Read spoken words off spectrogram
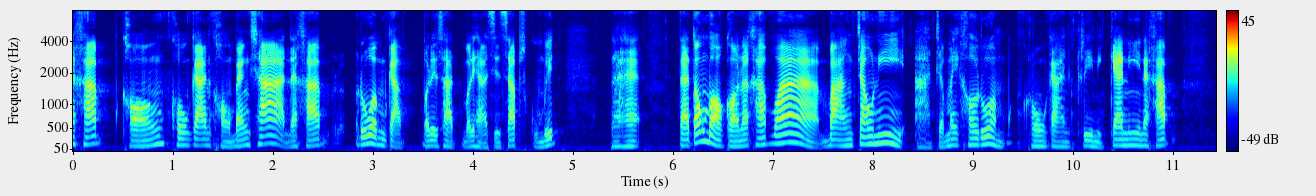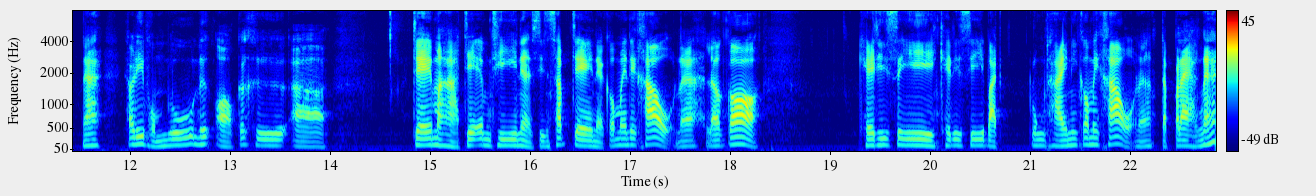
นะครับของโครงการของแบงก์ชาตินะครับ ร่วมกับบริษัทบริหารสินทรัพย์สุขุมวิทนะฮะแต่ต้องบอกก่อนนะครับว่าบางเจ้าหนี้อาจจะไม่เข้าร่วมโครงการคลินิกแก้หนี้นะครับนะเท่าที่ผมรู้นึกออกก็คือเจมหา JMT เนี่ยสินทรัพย์เจเนี่ยก็ไม่ได้เข้านะแล้วก็ KTC KTC บัตรกรุงไทยนี่ก็ไม่เข้านะแต่แปลกนะ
